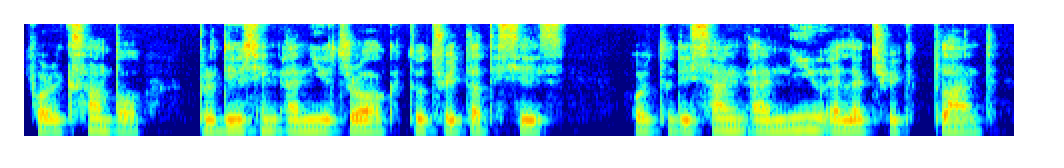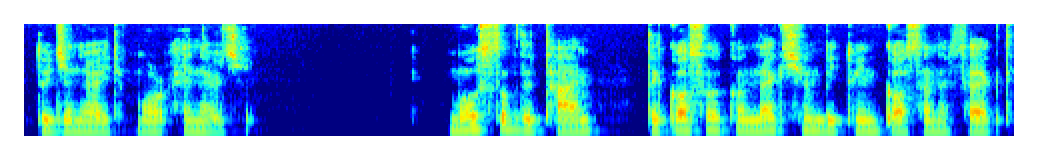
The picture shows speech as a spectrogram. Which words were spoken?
for example, producing a new drug to treat a disease, or to design a new electric plant to generate more energy. Most of the time, the causal connection between cause and effect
